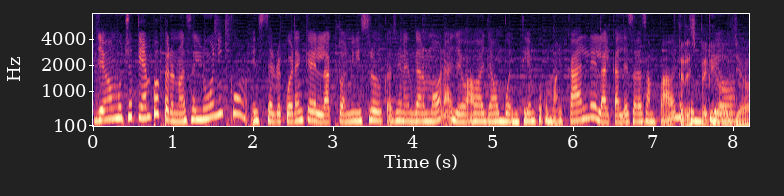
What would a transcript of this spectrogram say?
lleva mucho tiempo, pero no es el único. Este, recuerden que el actual ministro de Educación Edgar Mora llevaba ya un buen tiempo como alcalde, la alcaldesa de San Pablo. Tres cumplió- periodos lleva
